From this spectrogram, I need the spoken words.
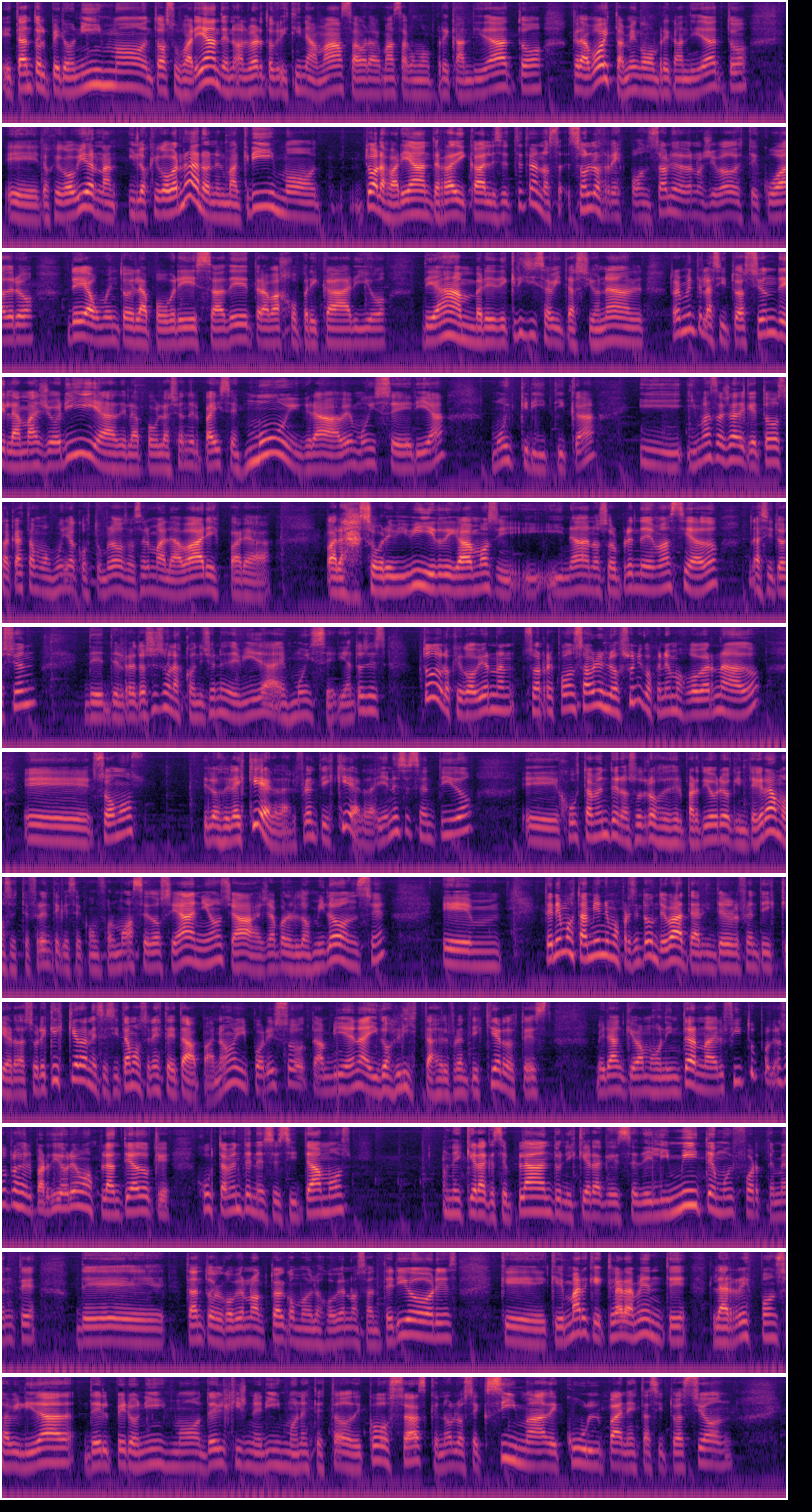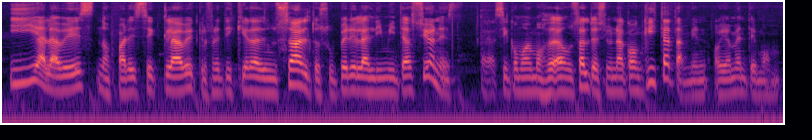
eh, tanto el peronismo en todas sus variantes, ¿no? Alberto Cristina Massa, ahora Massa como precandidato, Grabois también como precandidato, eh, los que gobiernan y los que gobernaron, el macrismo, todas las variantes radicales, etcétera, son los responsables de habernos llevado este cuadro de aumento de la pobreza, de trabajo precario, de hambre, de crisis habitacional. Realmente la situación de la mayoría de la población del país es muy grave, muy seria, muy crítica. Y, más allá de que todos acá estamos muy acostumbrados a hacer malabares para para sobrevivir, digamos, y, y nada nos sorprende demasiado, la situación del retroceso en las condiciones de vida es muy seria. Entonces, todos los que gobiernan son responsables, los únicos que no hemos gobernado eh, somos los de la izquierda, el frente izquierda. Y en ese sentido, eh, justamente nosotros desde el Partido Obrero que integramos este frente que se conformó hace 12 años, ya, ya por el 2011, em, tenemos también, hemos presentado un debate al interior del Frente Izquierda sobre qué izquierda necesitamos en esta etapa, ¿no? Y por eso también hay dos listas del Frente Izquierda, ustedes verán que vamos a una interna del FITU, porque nosotros del Partido Obrero hemos planteado que justamente necesitamos una izquierda que se plante, una izquierda que se delimite muy fuertemente de tanto del gobierno actual como de los gobiernos anteriores, que, que, marque claramente la responsabilidad del peronismo, del kirchnerismo en este estado de cosas, que no los exima de culpa en esta situación y a la vez nos parece clave que el Frente Izquierda de un salto, supere las limitaciones, así como hemos dado un salto hacia una conquista, también obviamente hemos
